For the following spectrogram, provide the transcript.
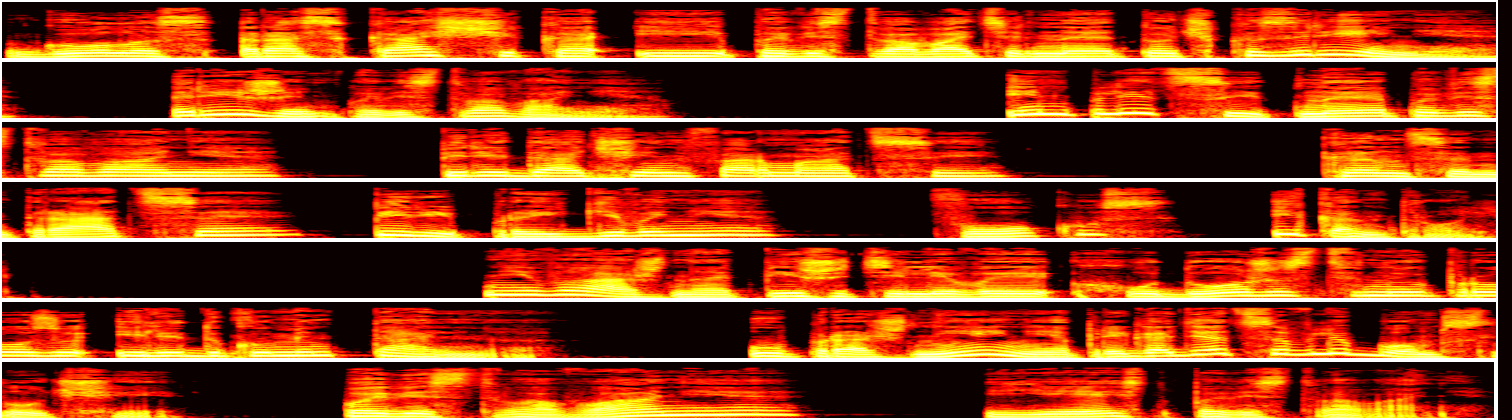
голос рассказчика и повествовательная точка зрения, режим повествования, имплицитное повествование, передача информации, концентрация, перепрыгивание, фокус и контроль. Неважно, пишете ли вы художественную прозу или документальную. Упражнения пригодятся в любом случае. Повествование есть повествование.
